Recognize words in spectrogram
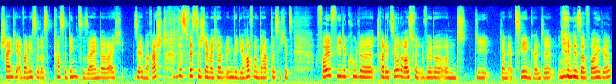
scheint hier einfach nicht so das krasse Ding zu sein. Da war ich sehr überrascht, das festzustellen, weil ich habe irgendwie die Hoffnung gehabt, dass ich jetzt voll viele coole Traditionen rausfinden würde und die dann erzählen könnte in dieser Folge.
